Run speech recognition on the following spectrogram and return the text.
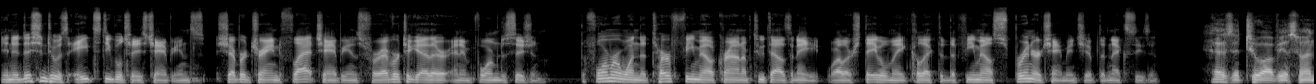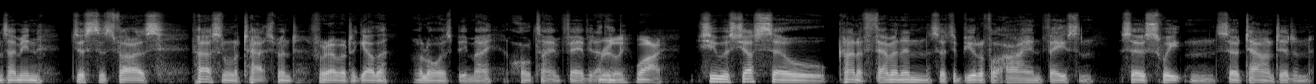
In addition to his eight steeplechase champions, Sheppard trained flat champions Forever Together and Informed Decision. The former won the Turf Female Crown of 2008, while her stablemate collected the Female Sprinter Championship the next season. Those are two obvious ones. I mean, just as far as personal attachment, Forever Together will always be my all time favorite. I really? Think. Why? She was just so kind of feminine, such a beautiful eye and face, and so sweet and so talented and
